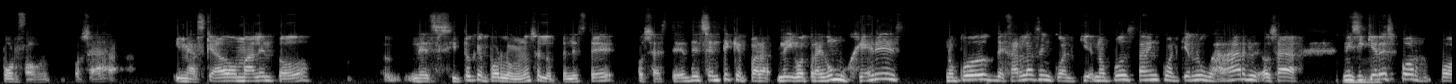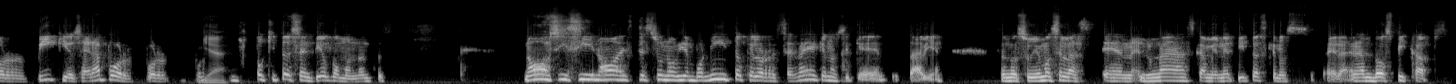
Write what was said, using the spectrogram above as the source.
por favor, o sea, y me has quedado mal en todo. Necesito que por lo menos el hotel esté, o sea, esté decente que para, le digo, traigo mujeres, no puedo dejarlas en cualquier, no puedo estar en cualquier lugar, o sea, ni siquiera es por, por piqui, o sea, era por, por, un poquito de sentido común, ¿no? Entonces, no, sí, sí, no, este es uno bien bonito, que lo reservé, que no sé qué, está bien. Entonces nos subimos en, las, en, unas camionetitas que nos eran, dos pickups,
